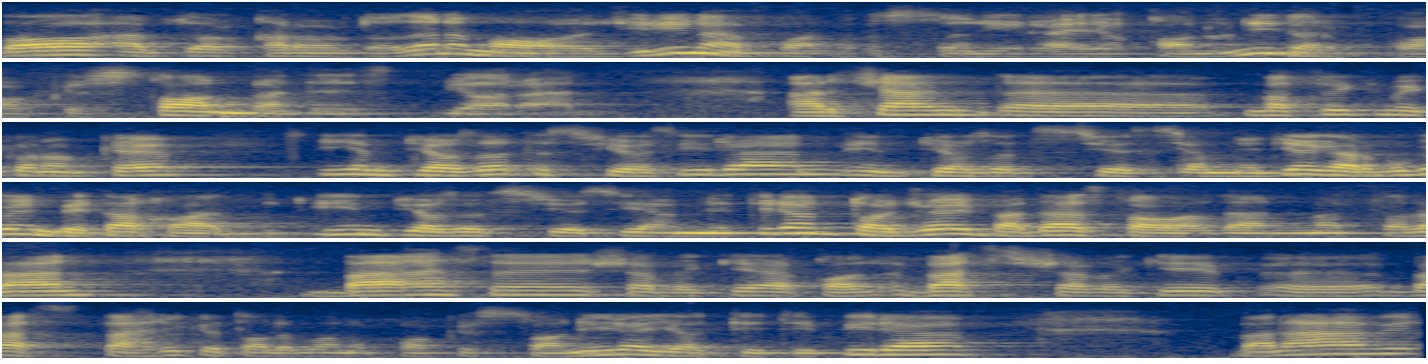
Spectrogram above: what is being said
با ابزار قرار دادن مهاجرین افغانستانی غیر قانونی در پاکستان به دست بیارن هرچند من فکر می‌کنم که این امتیازات سیاسی را امتیازات سیاسی امنیتی اگر بگویم بهتر خواهد بود. این امتیازات سیاسی امنیتی را تا جای به دست آوردن. مثلا بحث شبکه بحث شبکه بحث تحریک طالبان پاکستانی را یا تی تی پی را. و نحوی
